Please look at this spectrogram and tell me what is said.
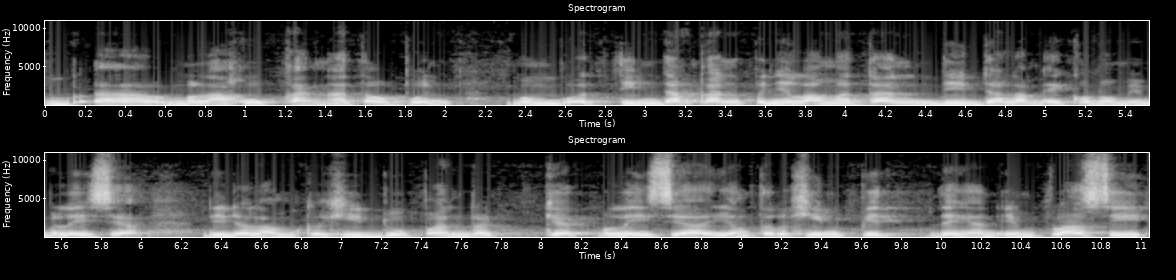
uh, melakukan ataupun membuat tindakan penyelamatan di dalam ekonomi Malaysia, di dalam kehidupan rakyat Malaysia yang terhimpit dengan inflasi,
